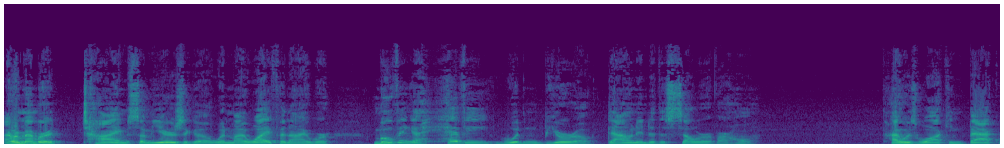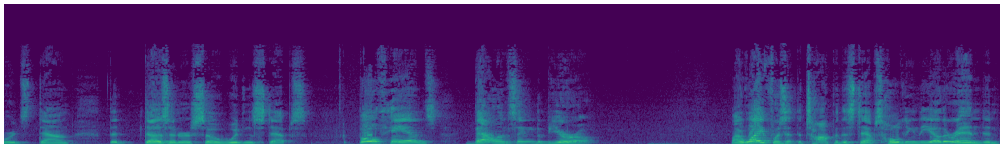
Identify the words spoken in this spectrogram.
I remember time some years ago when my wife and I were moving a heavy wooden bureau down into the cellar of our home. I was walking backwards down the dozen or so wooden steps, both hands balancing the bureau. My wife was at the top of the steps holding the other end, and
